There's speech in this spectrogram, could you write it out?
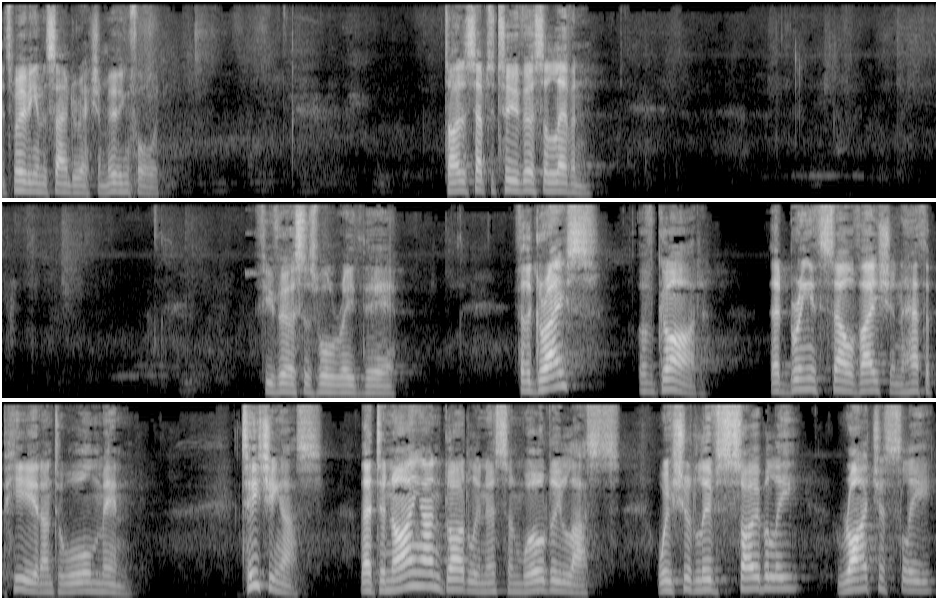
It's moving in the same direction, moving forward. Titus chapter 2, verse 11. A few verses we'll read there. For the grace of God that bringeth salvation hath appeared unto all men, teaching us that denying ungodliness and worldly lusts, we should live soberly, righteously,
